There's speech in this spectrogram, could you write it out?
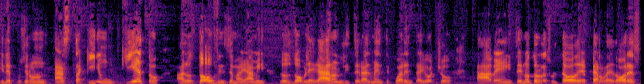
y le pusieron un hasta aquí, un quieto a los Dolphins de Miami, los doblegaron literalmente 48 a 20. En otro resultado de perdedores,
